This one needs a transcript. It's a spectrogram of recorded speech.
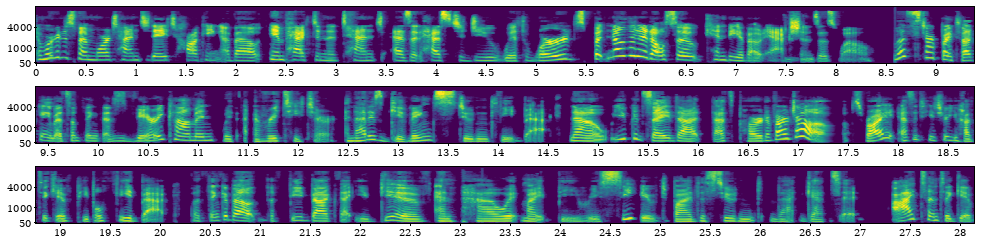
And we're going to spend more time today talking about impact and intent as it has to do with words, but know that it also can be about mm. actions as well. Let's start by talking about something that is very common with every teacher, and that is giving student feedback. Now, you could say that that's part of our jobs, right? As a teacher, you have to give people feedback, but think about the feedback that you give and how it might be received by the student that gets it. I tend to give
